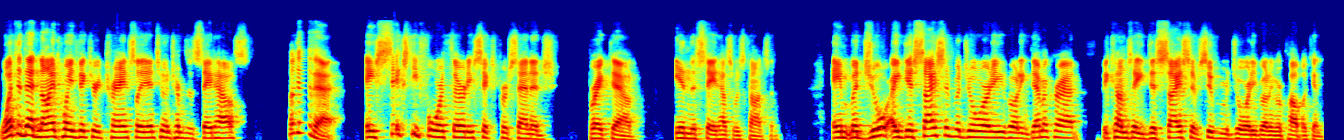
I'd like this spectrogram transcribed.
What did that nine point victory translate into in terms of the state house? Look at that. A 64 36 percentage breakdown in the state house of Wisconsin. A major a decisive majority voting Democrat becomes a decisive supermajority voting Republican.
